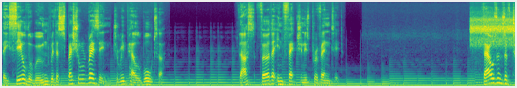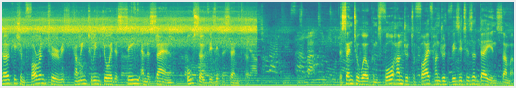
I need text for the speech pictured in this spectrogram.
They seal the wound with a special resin to repel water. Thus, further infection is prevented. Thousands of Turkish and foreign tourists coming to enjoy the sea and the sand also visit the centre. The centre welcomes 400 to 500 visitors a day in summer.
